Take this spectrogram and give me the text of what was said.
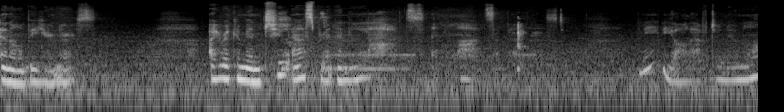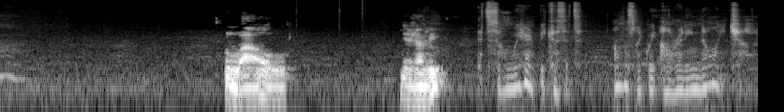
and I'll be your nurse. I recommend two aspirin and lots and lots of bed rest. Maybe all afternoon long. Wow. Déjà vu? It's so weird because it's almost like we already know each other.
